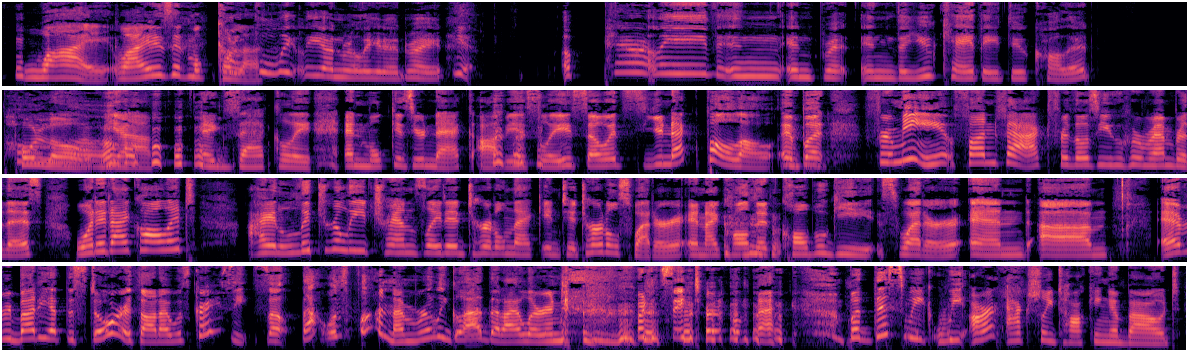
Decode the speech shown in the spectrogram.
Why? Why is it Completely unrelated, right? Yeah. Apparently, in in Brit in the UK, they do call it polo. Yeah, exactly. And mok is your neck, obviously. so it's your neck polo. But for me, fun fact for those of you who remember this, what did I call it? I literally translated turtleneck into turtle sweater and I called it kobugi sweater. And, um, everybody at the store thought I was crazy. So that was fun. I'm really glad that I learned how to say turtleneck. But this week, we aren't actually talking about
